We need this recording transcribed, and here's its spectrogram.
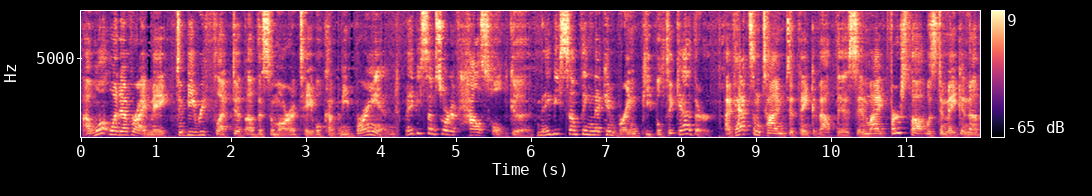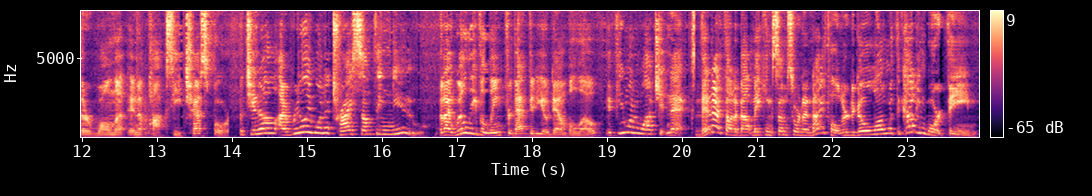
I want whatever I make to be reflective of the Samara Table Company brand. Maybe some sort of household good. Maybe something that can bring people together. I've had some time to think about this, and my first thought was to make another walnut and epoxy chessboard. But you know, I really want to try something new. But I will leave a link for that video down below if you want to watch it next. Then I thought about making some sort of knife holder to go along with the cutting board theme.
